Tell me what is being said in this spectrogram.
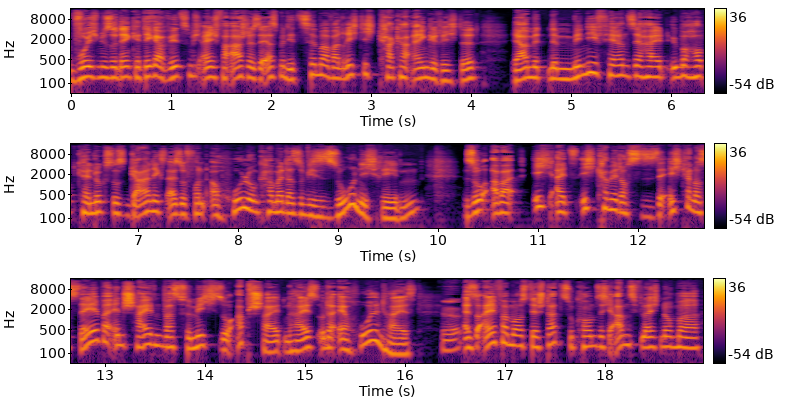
Wo ich mir so denke, Digga, willst du mich eigentlich verarschen? Also erstmal die Zimmer waren richtig kacke eingerichtet. Ja, mit einem Mini-Fernseher halt überhaupt kein Luxus, gar nichts. Also von Erholung kann man da sowieso nicht reden. So, aber ich als ich kann mir doch, ich kann doch selber entscheiden, was für mich so abschalten heißt oder erholen heißt. Ja. Also einfach mal aus der Stadt zu kommen, sich abends vielleicht noch mal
